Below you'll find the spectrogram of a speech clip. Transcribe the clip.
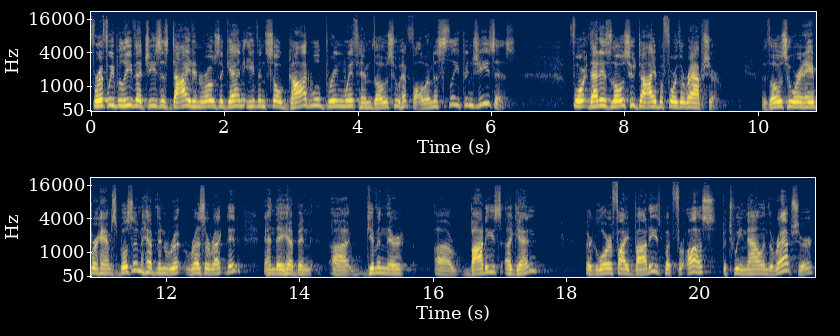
For if we believe that Jesus died and rose again, even so God will bring with him those who have fallen asleep in Jesus. For that is those who die before the rapture. Those who were in Abraham's bosom have been re- resurrected and they have been uh, given their uh, bodies again, their glorified bodies. But for us, between now and the rapture,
